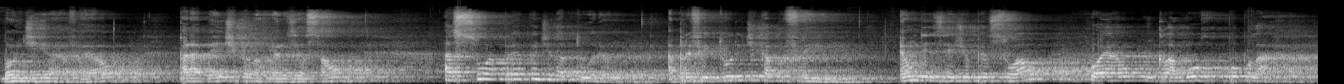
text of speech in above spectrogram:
Bom dia, Rafael. Parabéns pela organização. A sua pré-candidatura à Prefeitura de Cabo Frio é um desejo pessoal ou é um clamor popular?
